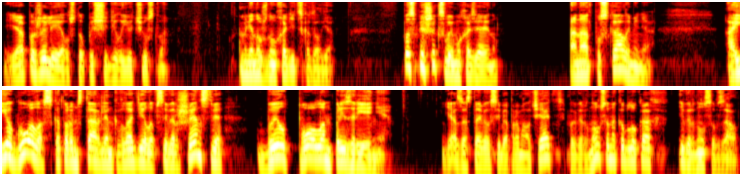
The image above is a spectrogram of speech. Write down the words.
Я пожалел, что пощадил ее чувства. «Мне нужно уходить», — сказал я. «Поспеши к своему хозяину». Она отпускала меня, а ее голос, которым Старлинг владела в совершенстве, был полон презрения. Я заставил себя промолчать, повернулся на каблуках и вернулся в зал.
